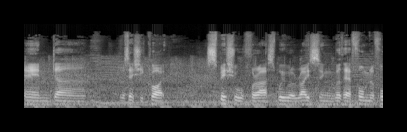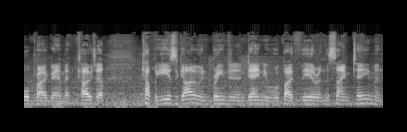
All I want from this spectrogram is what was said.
And uh, it was actually quite special for us. We were racing with our Formula 4 program at COTA a couple of years ago, and Brendon and Daniil were both there in the same team. And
